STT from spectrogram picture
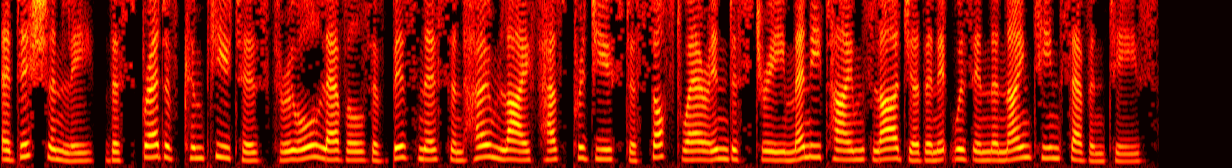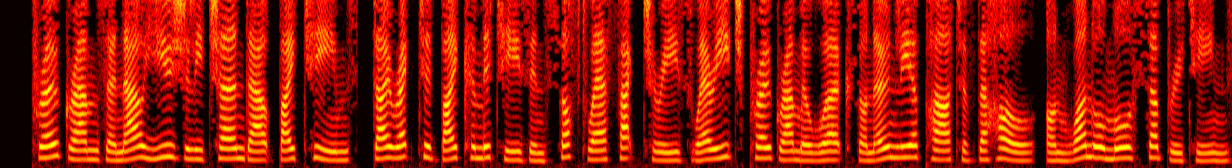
Additionally, the spread of computers through all levels of business and home life has produced a software industry many times larger than it was in the 1970s. Programs are now usually churned out by teams, directed by committees in software factories where each programmer works on only a part of the whole, on one or more subroutines.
